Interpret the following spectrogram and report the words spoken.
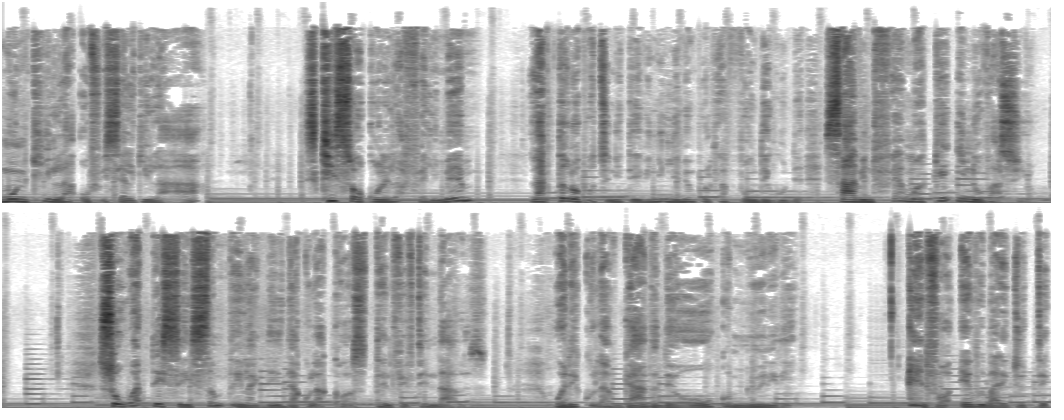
moun ki la ofisel ki la a, so konen la fe li menm, la tan opotunite vini li menm pou lka fonde goude. Sa vin fe manke inovasyon. So what they say, something like this, that could have cost $10-15 dollars. where they could have gathered the whole community and for everybody to take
